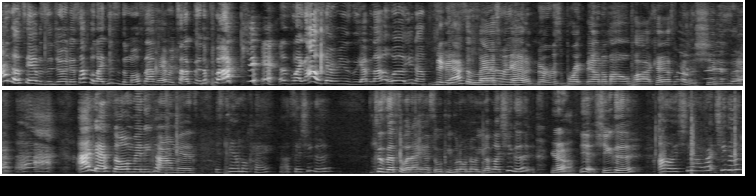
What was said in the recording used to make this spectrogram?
I know Tam is enjoying this. I feel like this is the most I've ever talked in the podcast. Like I would never usually. I'd be like, oh well, you know. Nigga, after last week. I had a nervous breakdown on my own podcast. What kind of shit is that? I got so many comments. Is Tam okay? I said she good. Cause that's what I answer when people don't know you. I'm like, she good. Yeah. Yeah, she good. Oh, is she all right? She good.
